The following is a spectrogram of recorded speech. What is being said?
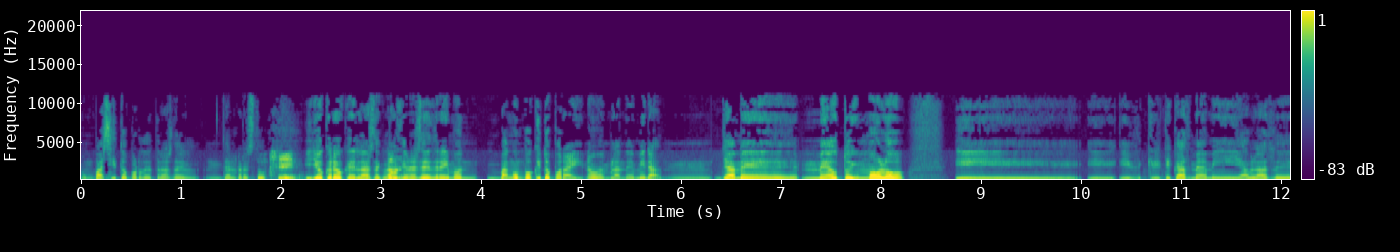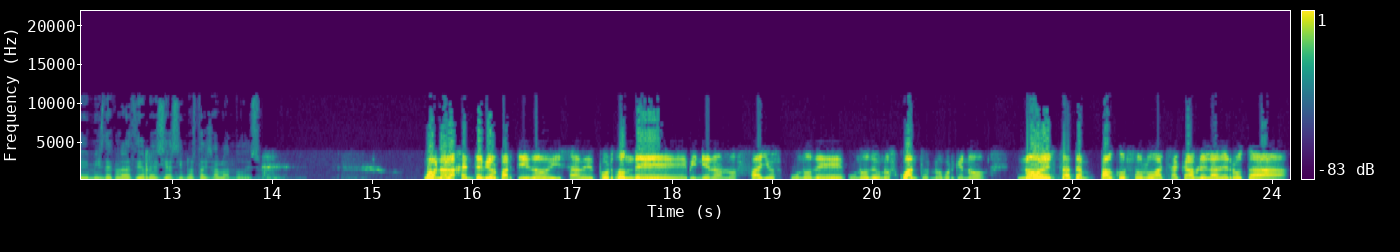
un pasito por detrás del, del resto. Y yo creo que las declaraciones de Draymond van un poquito por ahí, ¿no? En plan de, mira, mm, ya me, me autoinmolo y, y, criticadme a mí y hablad de mis declaraciones y así no estáis hablando de eso. Bueno, la gente vio el partido y sabe por dónde vinieron los fallos, uno de uno de unos cuantos, ¿no? Porque no no está tampoco solo achacable la derrota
